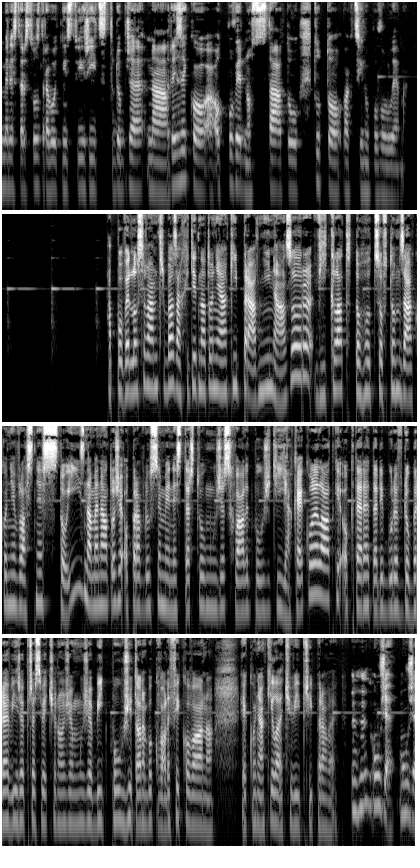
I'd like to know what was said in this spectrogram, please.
ministerstvo zdravotnictví říct dobře na riziko a odpovědnost státu tuto vakcínu povolujeme. A povedlo se vám třeba zachytit na to nějaký právní názor, výklad toho, co v tom zákoně vlastně stojí? Znamená to, že opravdu si ministerstvo může schválit použití jakékoliv látky, o které tedy bude v dobré víře přesvědčeno, že může být použita nebo kvalifikována jako nějaký léčivý přípravek? Mm-hmm, může, může.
